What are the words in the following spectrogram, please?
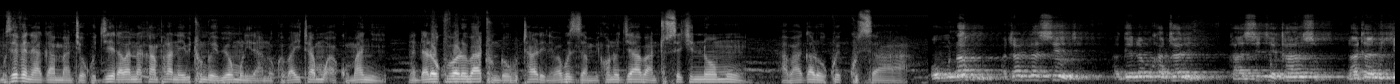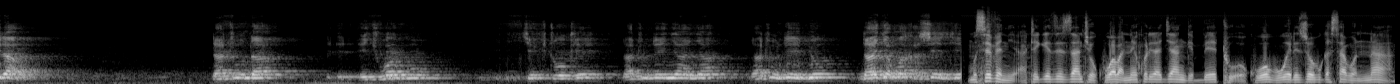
museveni agamba nti okujeera bannakampala n'ebitundu eby'omuliraano kwe bayitamu akumanyi naddala okuva lwe baatunda obutale ne babuzza mu mikono gy'abantu sekinnoomu abaagala okwekkusa. Omunaku atalina sente agenda mu katale kasite kanso n'atandikirawo natunda ekiwagu kyekitooke natunda enyaanya natunda ebyo n'ajjamu akasente museveni ategeezezza nti okuwa banneekolera gyange beetu okuwa obuweereza obugasa bonna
